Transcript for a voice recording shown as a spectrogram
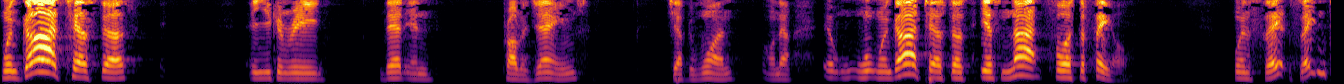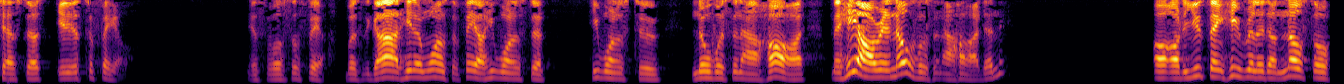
when God tests us, and you can read that in probably James chapter 1 on now. When God tests us, it's not for us to fail. when Satan tests us, it is to fail. It's for us to fail. But God, He doesn't want us to fail. He wants us to, He wants us to know what's in our heart. Now He already knows what's in our heart, doesn't He? Or, or do you think He really doesn't know? So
